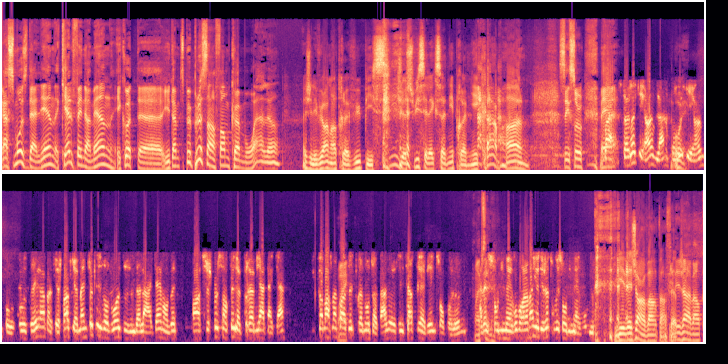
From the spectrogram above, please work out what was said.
Rasmus Dalin. Quel phénomène. Écoute, euh, il est un petit peu plus en forme que moi, là. Là, Je l'ai vu en entrevue, puis si je suis sélectionné premier, come on! C'est sûr. Mais Ben, c'est un gars qui est humble, hein. C'est un Oui. gars qui est humble, faut, faut dire, hein, parce que je pense que même tous les autres joueurs de l'enquête vont dire, ah, si je peux sortir le premier attaquant. Ils commencent même pas Ouais. à dire le premier au total. Ils savent très bien qu'ils sont pas là. Avec son numéro. Probablement, il a déjà trouvé son numéro. Il est déjà en vente, en il est fait. déjà en vente.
